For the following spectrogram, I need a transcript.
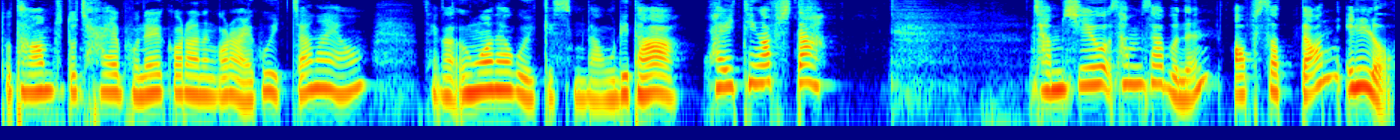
또 다음 주도 잘 보낼 거라는 걸 알고 있잖아요. 제가 응원하고 있겠습니다. 우리 다 화이팅 합시다! 잠시 후 3, 4분은 없었던 일로.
